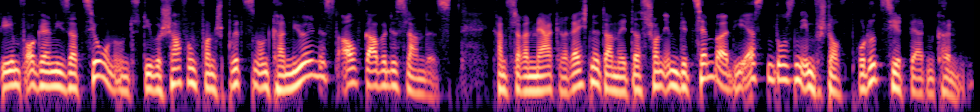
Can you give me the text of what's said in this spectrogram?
Die Impforganisation und die Beschaffung von Spritzen und Kanülen ist Aufgabe des Landes. Kanzlerin Merkel rechnet damit, dass schon im Dezember die ersten Dosen Impfstoff produziert werden können.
